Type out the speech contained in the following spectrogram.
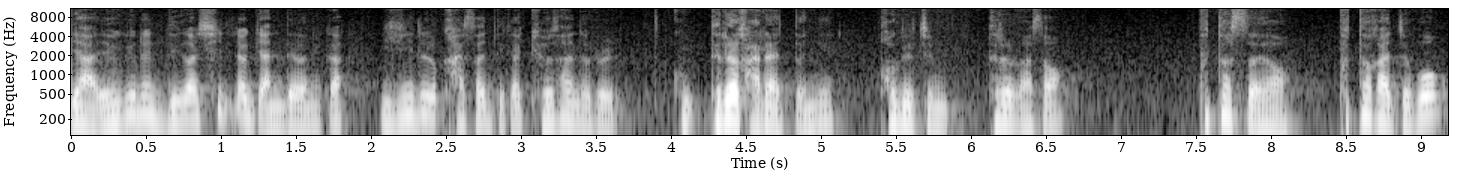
야 여기는 네가 실력이 안 되니까 이 길을 가서 네가 교사노를 고- 들어가라 했더니 거길 지금 들어가서 붙었어요. 붙어가지고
